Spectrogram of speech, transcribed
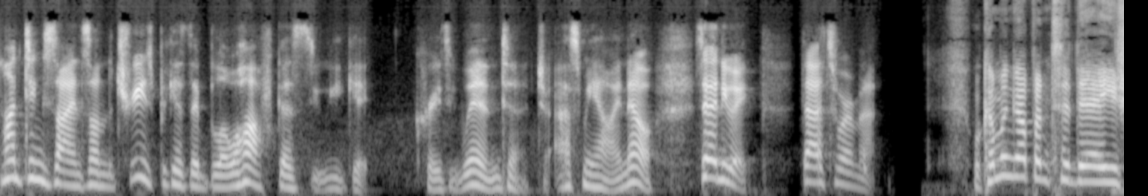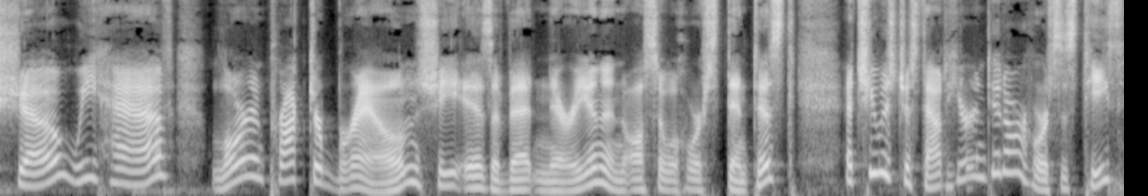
hunting signs on the trees because they blow off because you get crazy wind. Ask me how I know. So anyway, that's where I'm at. Well, coming up on today's show, we have Lauren Proctor Brown. She is a veterinarian and also a horse dentist, and she was just out here and did our horse's teeth.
